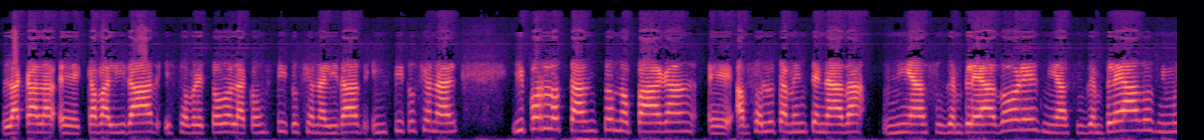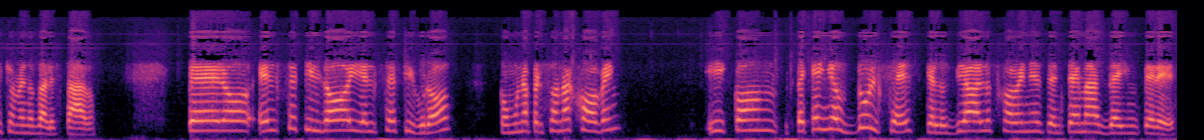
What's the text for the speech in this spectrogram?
la cala- eh, cabalidad y sobre todo la constitucionalidad institucional y por lo tanto no pagan eh, absolutamente nada ni a sus empleadores, ni a sus empleados, ni mucho menos al Estado. Pero él se tildó y él se figuró como una persona joven y con pequeños dulces que los dio a los jóvenes en temas de interés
